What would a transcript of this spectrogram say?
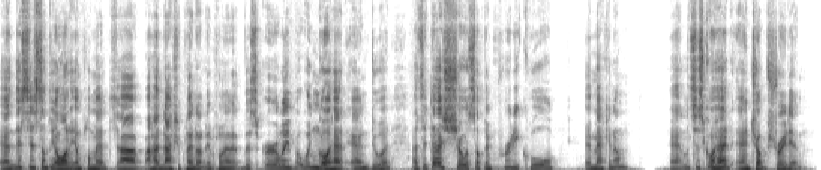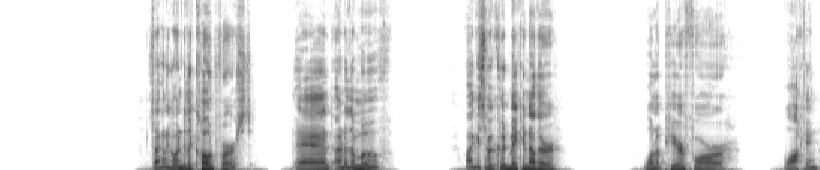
And this is something I want to implement. Uh, I hadn't actually planned on implementing this early, but we can go ahead and do it as it does show something pretty cool in Mecanim. And let's just go ahead and jump straight in. So I'm going to go into the code first and under the move, well, I guess we could make another one up here for walking.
